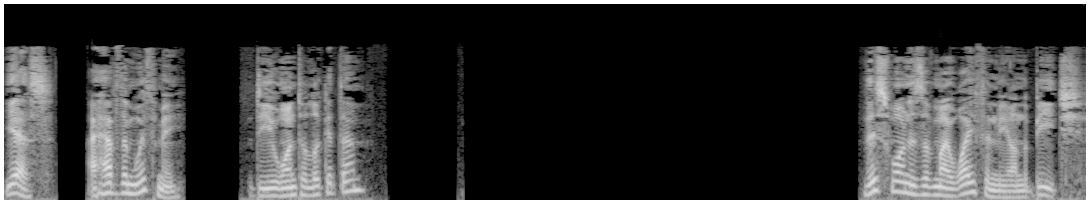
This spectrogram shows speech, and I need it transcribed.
Yes, I have them with me. Do you want to look at them? This one is of my wife and me on the beach.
